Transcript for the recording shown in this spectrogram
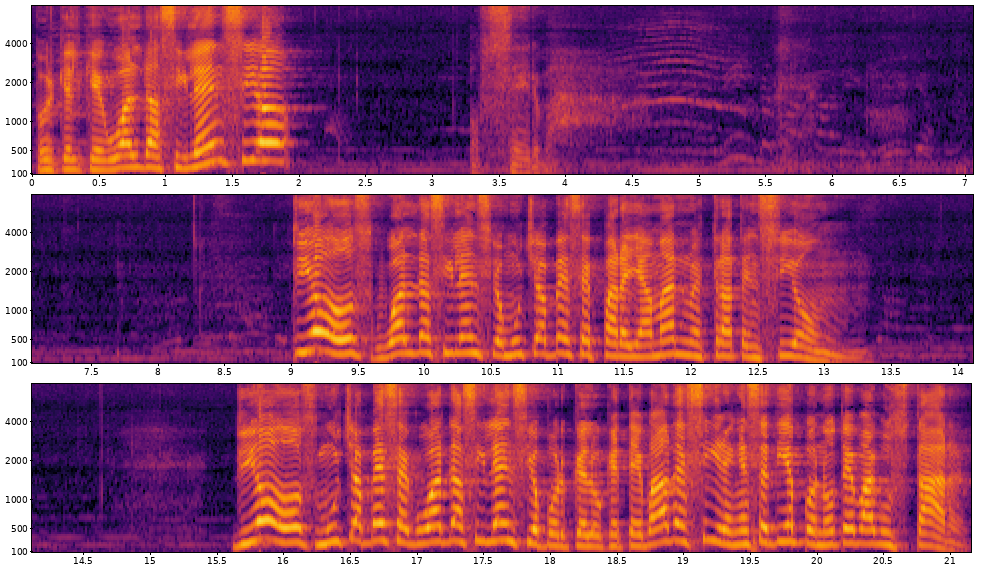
Porque el que guarda silencio, observa. Dios guarda silencio muchas veces para llamar nuestra atención. Dios muchas veces guarda silencio porque lo que te va a decir en ese tiempo no te va a gustar.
